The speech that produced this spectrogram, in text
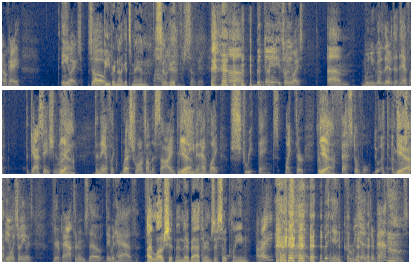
Okay. Anyways, so Beaver nuggets, man. so good. They're so good. um, but no, so anyways, um, when you go to there, they they have like the gas station, right? Yeah. Then they have like restaurants on the side. Yeah. They even have like street things, like they're they're Yeah. like festival. Do, uh, uh, Yeah. So anyway, so anyways, their bathrooms though they would have I love shitting in their bathrooms. They're so clean. all right. uh, but in Korea, their bathrooms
